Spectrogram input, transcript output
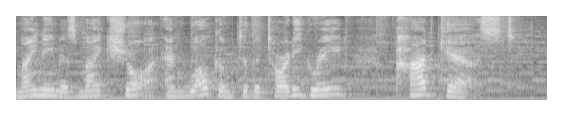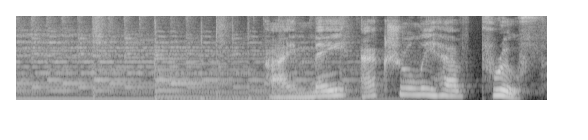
My name is Mike Shaw, and welcome to the Tardigrade Podcast. Actually have proof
